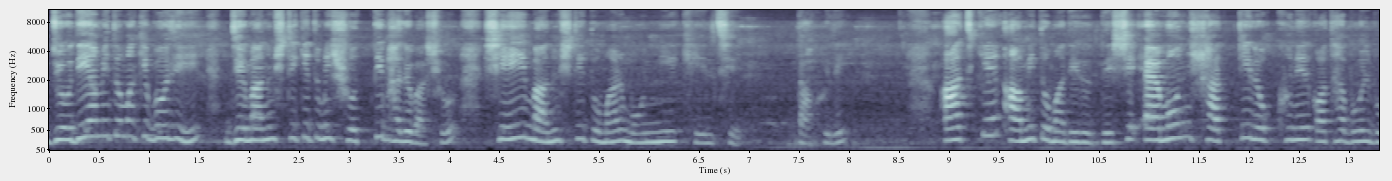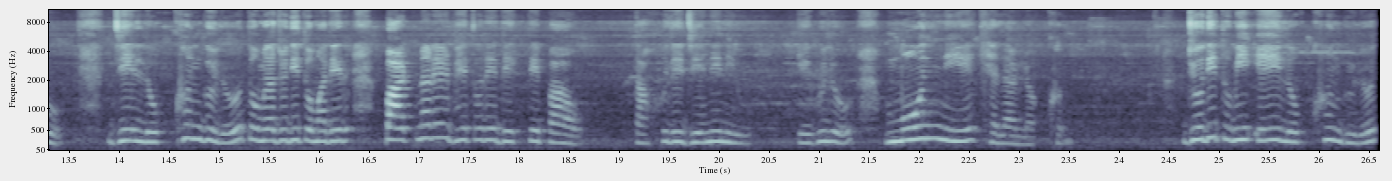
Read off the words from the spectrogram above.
যদি আমি তোমাকে বলি যে মানুষটিকে তুমি সত্যি ভালোবাসো, সেই মানুষটি তোমার মন নিয়ে খেলছে, তাহলে? আজকে আমি তোমাদের উদ্দেশ্যে এমন সাতটি লক্ষণের কথা বলব, যে লক্ষণগুলো তোমরা যদি তোমাদের পার্টনারের ভেতরে দেখতে পাও, তাহলে জেনে নিও, এগুলো মন নিয়ে খেলার লক্ষণ। যদি তুমি এই লক্ষণগুলোর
